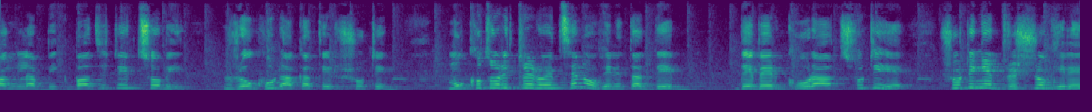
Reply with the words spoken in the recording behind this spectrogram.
বাংলা বিগ বাজেটের ছবি রঘু ডাকাতের শুটিং। মুখ্য চরিত্রে রয়েছেন অভিনেতা দেব। দেবের ঘোড়া ছুটিয়ে শুটিংয়ের দৃশ্য ঘিরে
